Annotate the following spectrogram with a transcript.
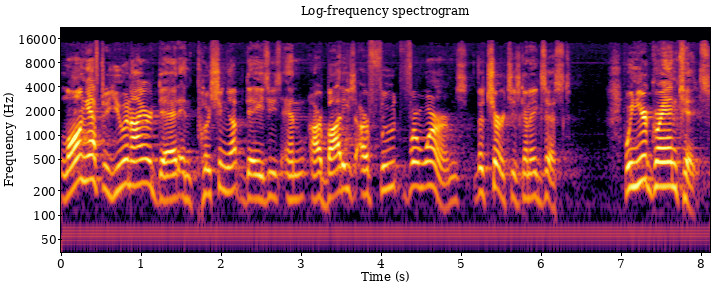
long after you and I are dead and pushing up daisies and our bodies are food for worms, the church is going to exist. When your grandkids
